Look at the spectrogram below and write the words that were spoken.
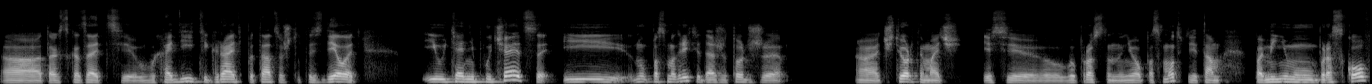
а, так сказать, выходить, играть, пытаться что-то сделать, и у тя не получается. И, ну, посмотрите даже тот же, а, 4 матч. Если вы просто на него посмотрите, там по минимуму бросков,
